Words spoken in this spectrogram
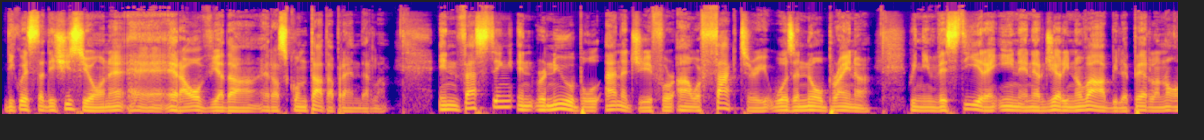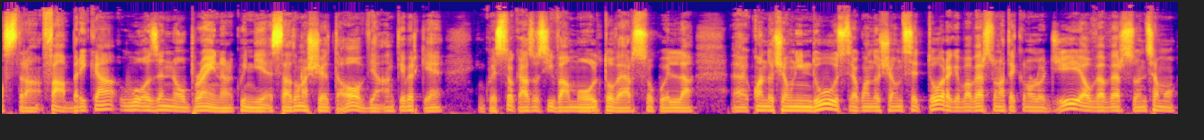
di questa decisione eh, era ovvia da, era scontata prenderla. Investing in renewable energy for our factory was a no-brainer. Quindi investire in energia rinnovabile per la nostra fabbrica was a no-brainer, quindi è stata una scelta ovvia, anche perché in questo caso si va molto verso quella eh, quando c'è un'industria, quando c'è un settore che va verso una tecnologia o va verso diciamo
